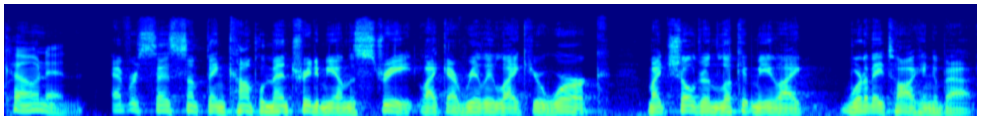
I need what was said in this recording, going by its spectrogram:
Conan. Ever says something complimentary to me on the street, like I really like your work, my children look at me like, what are they talking about?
